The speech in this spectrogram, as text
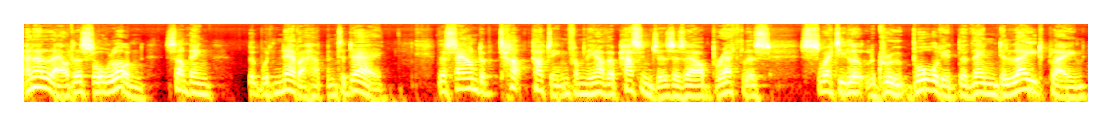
and allowed us all on, something that would never happen today. The sound of tut tutting from the other passengers as our breathless, sweaty little group boarded the then delayed plane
